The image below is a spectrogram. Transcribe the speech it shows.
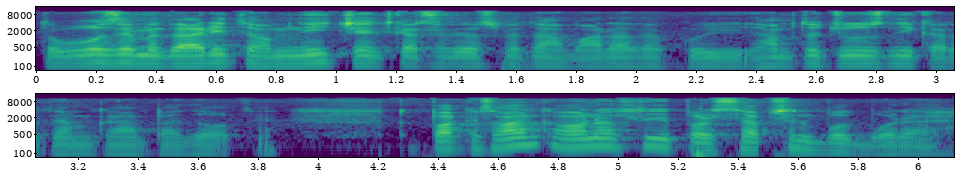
تو وہ ذمہ داری تو ہم نہیں چینج کر سکتے، اس میں تو ہمارا تو کوئی ہم تو چوز نہیں کرتے، ہم کہاں پیدا ہوتے ہیں۔ تو پاکستان کا آنیسٹلی پرسیپشن بہت برا ہے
